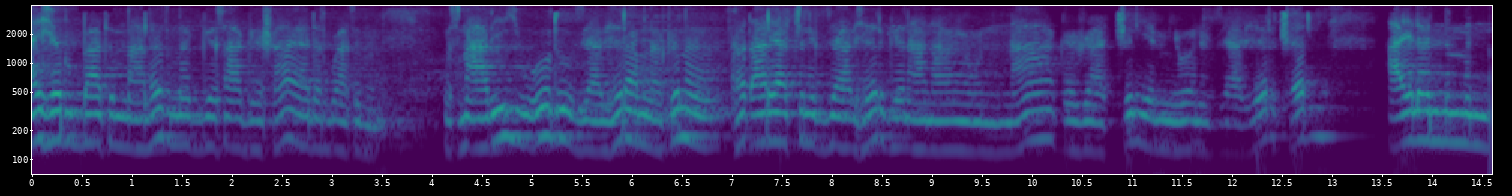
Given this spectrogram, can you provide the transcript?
አይሄዱባትም ማለት መገሳገሻ አያደርጓትም። እስመ ዐቢይ ውእቱ እግዚአብሔር አምላክነ ፈጣሪያችን እግዚአብሔር ገናና ነውና ገዣችን የሚሆን እግዚአብሔር ቸል አይለንምና።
